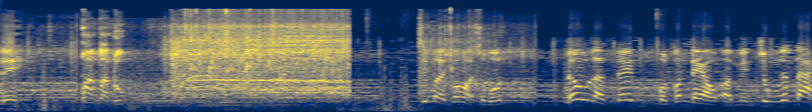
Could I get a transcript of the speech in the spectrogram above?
D. Hoàn toàn đúng. Mời câu hỏi số 4. Đâu là tên một con đèo ở miền Trung nước ta?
